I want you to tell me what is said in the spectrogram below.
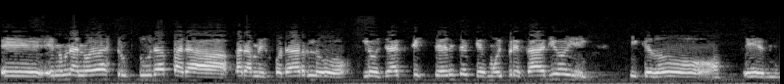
eh, en una nueva estructura para, para mejorar lo, ya existente, que es muy precario y, y quedó eh,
